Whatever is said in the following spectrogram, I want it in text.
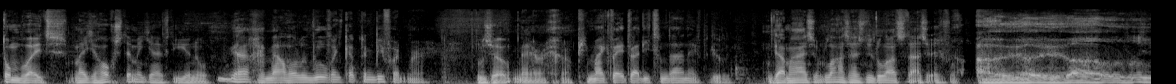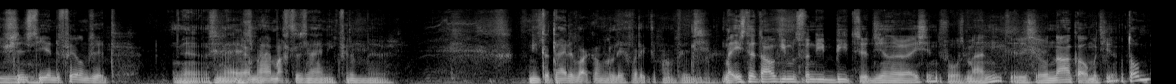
Tom Waits, een beetje hoog stemmetje heeft hij hier nog. Ja, geef mij een doel van Captain Bifford, maar... Hoezo? Nee hoor, grapje. Maar ik weet waar hij het vandaan heeft, bedoel ik. Ja, maar hij is, op laatst, hij is nu de laatste tijd echt van... Sinds hij in de film zit. Ja, Nee, maar hij mag er zijn. Ik vind hem... eh, niet dat hij er wakker van ligt, wat ik ervan vind. maar- is dat nou ook iemand van die Beat Generation? Volgens mij niet. Er is zo'n nakomertje. Tom?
